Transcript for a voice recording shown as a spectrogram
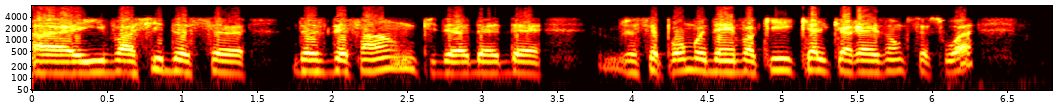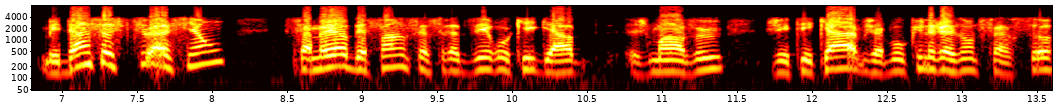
Euh, il va essayer de se, de se défendre, puis de, de, de, je sais pas moi, d'invoquer quelques raisons que ce soit. Mais dans cette situation, sa meilleure défense, ce serait de dire, OK, garde, je m'en veux, j'ai été cave, j'avais aucune raison de faire ça,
